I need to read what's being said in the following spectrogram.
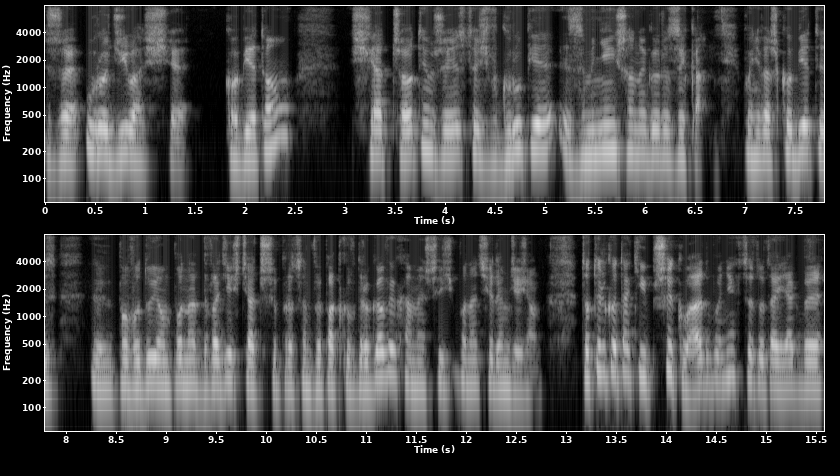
że urodziłaś się kobietą, świadczy o tym, że jesteś w grupie zmniejszonego ryzyka, ponieważ kobiety y, powodują ponad 23% wypadków drogowych, a mężczyźni ponad 70%. To tylko taki przykład, bo nie chcę tutaj jakby,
